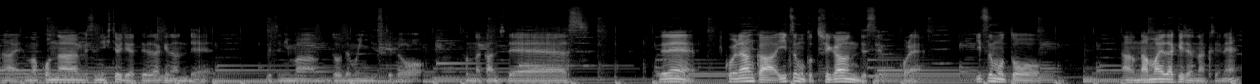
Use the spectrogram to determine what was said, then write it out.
はい。まあこんな別に一人でやってるだけなんで、別にまあどうでもいいんですけど、そんな感じです。でね、これなんかいつもと違うんですよ、これ。いつもとあの名前だけじゃなくてね、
